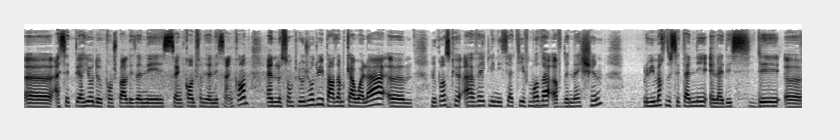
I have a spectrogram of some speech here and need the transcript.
euh, à cette période, quand je parle des années 50, fin des années 50, elles ne le sont plus aujourd'hui. Par exemple, Kawala, euh, je pense qu'avec l'initiative Mother of the Nation, le 8 mars de cette année, elle a décidé euh,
